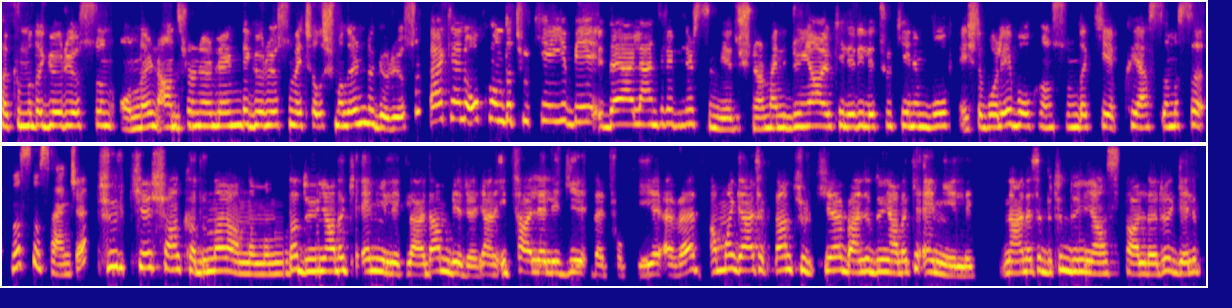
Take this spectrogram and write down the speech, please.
takımı da görüyorsun, onların antrenörlerini de görüyorsun ve çalışmalarını da görüyorsun. Belki hani o konuda Türkiye'yi bir değerlendirebilirsin diye düşünüyorum. Hani dünya ülkeleriyle Türkiye'nin bu işte voleybol konusundaki kıyaslaması nasıl sence? Türkiye şu an kadınlar anlamında dünyadaki en iyi liglerden biri. Yani İtalya Ligi de çok iyi evet ama gerçekten Türkiye bence dünyadaki en iyi lig. Neredeyse bütün dünya starları gelip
